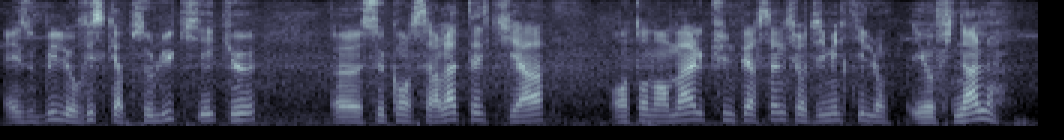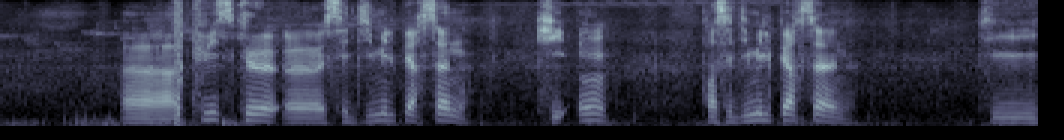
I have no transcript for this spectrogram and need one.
elles oublient le risque absolu qui est que euh, ce cancer-là, peut-être qu'il y a en temps normal qu'une personne sur 10 000 qui l'ont. Et au final, euh, puisque euh, ces 10 000 personnes qui ont, enfin ces 10 000 personnes qui,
